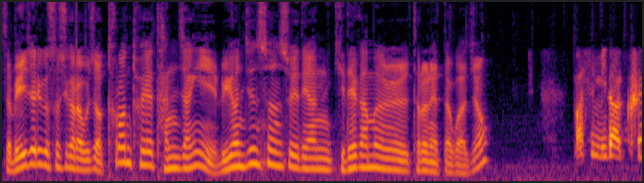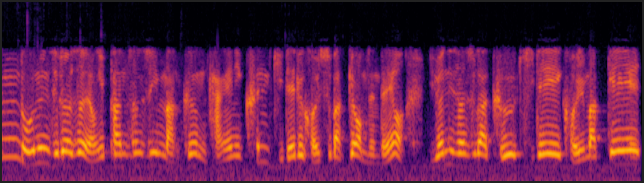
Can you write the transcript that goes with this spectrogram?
자, 메이저리그 소식 알아보죠. 토론토의 단장이 류현진 선수에 대한 기대감을 드러냈다고 하죠. 맞습니다. 큰 돈을 들여서 영입한 선수인 만큼 당연히 큰 기대를 걸 수밖에 없는데요. 류현진 선수가 그 기대에 걸맞게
